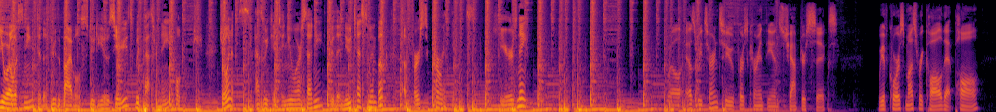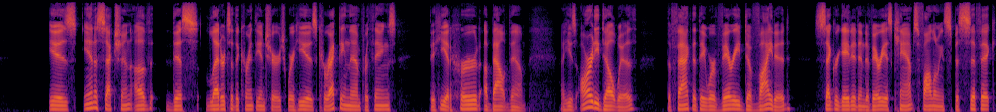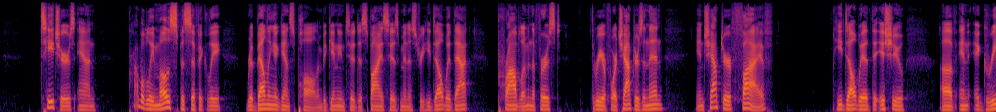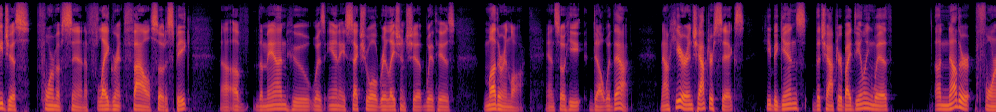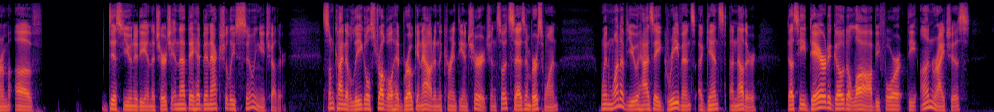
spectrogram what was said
You are listening to the Through the Bible Studio series with Pastor Nate Holdridge. Join us as we continue our study through the New Testament book of First Corinthians. Here's Nate. Well, as we turn to 1 Corinthians chapter 6, we of course must recall that Paul is in a section of this letter to the Corinthian church where he is correcting them for things that he had heard about them. Uh, he's already dealt with the fact that they were very divided, segregated into various camps following specific teachers, and probably most specifically, rebelling against Paul and beginning to despise his ministry. He dealt with that problem in the first three or four chapters. And then in chapter 5, he dealt with the issue of an egregious form of sin, a flagrant foul, so to speak, uh, of the man who was in a sexual relationship with his mother in law. And so he dealt with that. Now, here in chapter 6, he begins the chapter by dealing with another form of disunity in the church in that they had been actually suing each other some kind of legal struggle had broken out in the Corinthian church. And so it says in verse 1 When one of you has a grievance against another, does he dare to go to law before the unrighteous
